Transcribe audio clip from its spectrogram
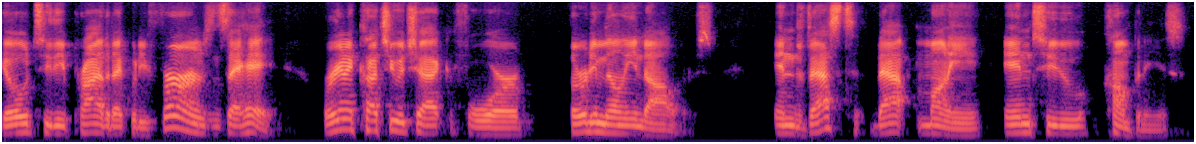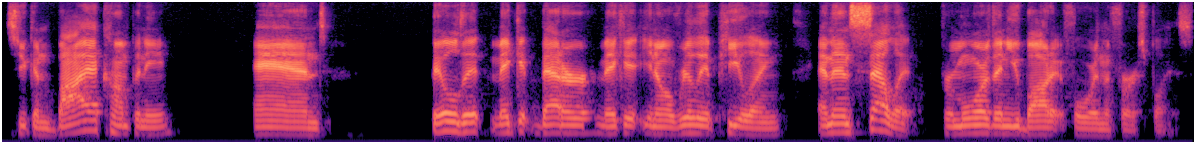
go to the private equity firms and say, hey, we're going to cut you a check for $30 million. Invest that money into companies so you can buy a company and build it, make it better, make it, you know, really appealing, and then sell it for more than you bought it for in the first place.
